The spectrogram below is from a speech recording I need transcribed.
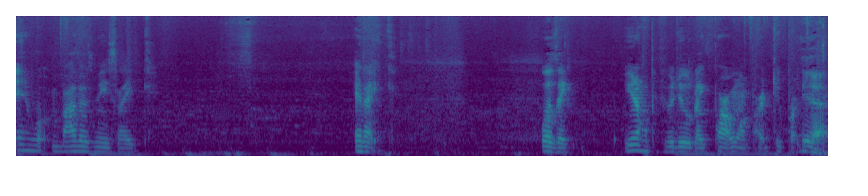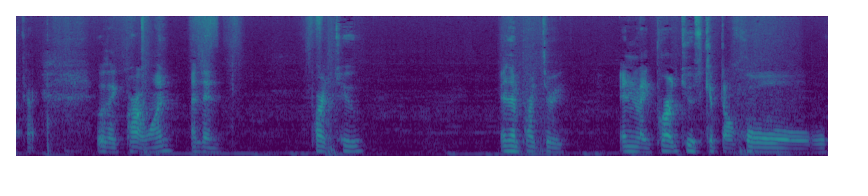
and what bothers me is like. It like. Was like, you know how people do like part one, part two, part three. Yeah. It was like part one, and then part two, and then part three, and like part two skipped a whole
